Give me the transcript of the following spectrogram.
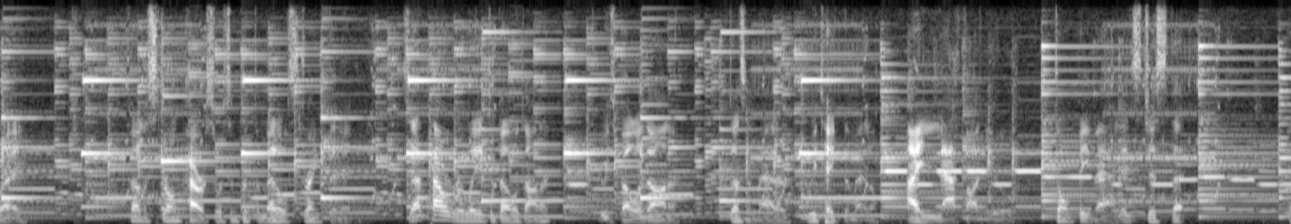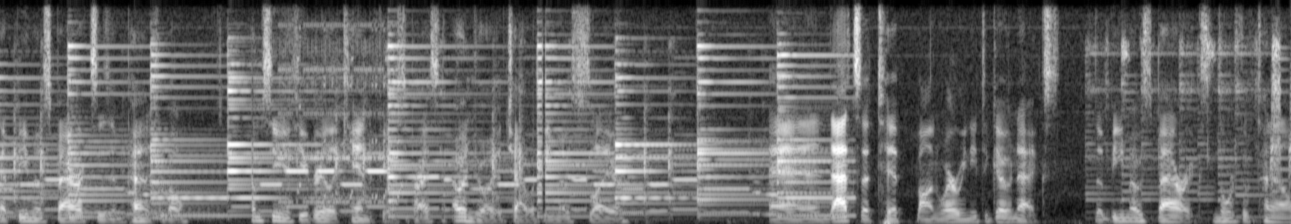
way. Found a strong power source and put the metal strength in it. Is that power related to Belladonna? Who's Belladonna? Doesn't matter. We take the metal. I laugh on you. Don't be mad. It's just that that Beamos Barracks is impenetrable. Come see me if you agree like candy feel surprise. I would enjoy a chat with Beamos Slayer. And that's a tip on where we need to go next. The Beamos Barracks, north of town.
